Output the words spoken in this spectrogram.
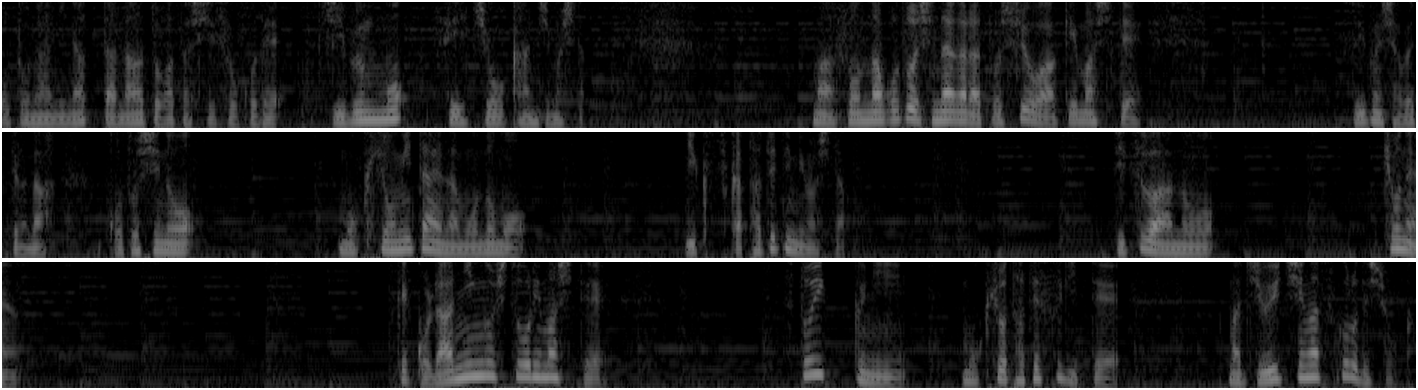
大人になったなと私そこで自分も成長を感じました。まあそんなことをしながら年を明けまして随分喋ってるな。今年の目標みたいなものもいくつか立ててみました。実はあの去年結構ランニングしておりましてストイックに目標立てすぎて、まあ、11月頃でしょうか。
